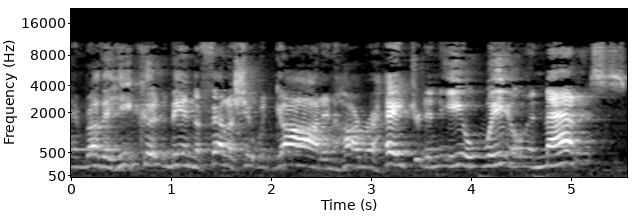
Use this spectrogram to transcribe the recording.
and brother, he couldn't be in the fellowship with God and harbor hatred and ill will and malice.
